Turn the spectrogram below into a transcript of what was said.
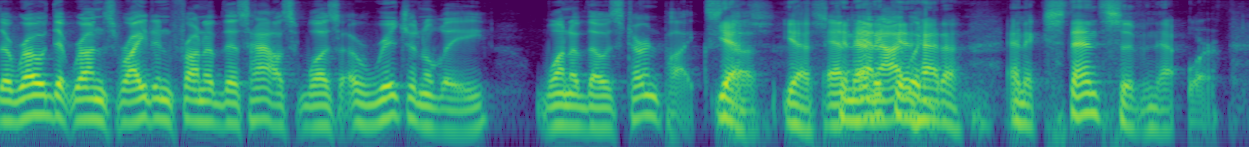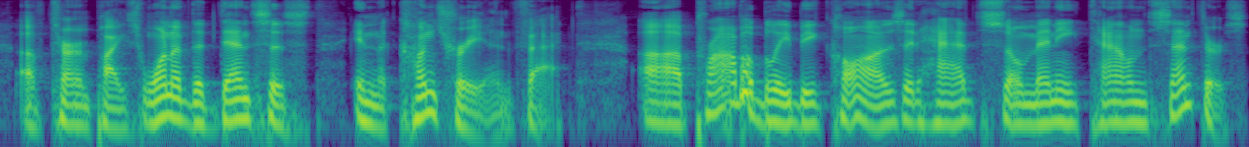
The road that runs right in front of this house was originally one of those turnpikes. Yes, uh, yes. And, Connecticut and would... had a, an extensive network of turnpikes, one of the densest in the country, in fact, uh, probably because it had so many town centers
